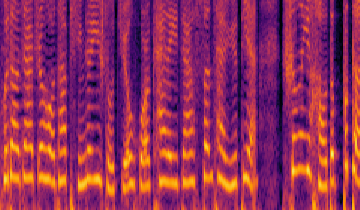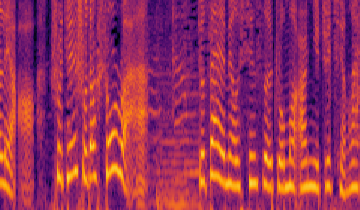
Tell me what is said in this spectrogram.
回到家之后，他凭着一手绝活开了一家酸菜鱼店，生意好的不得了，数钱数到手软，就再也没有心思琢磨儿女之情了。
